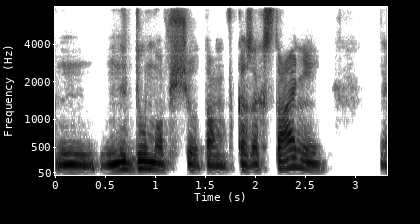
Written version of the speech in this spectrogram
не думав, що там в Казахстані е,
